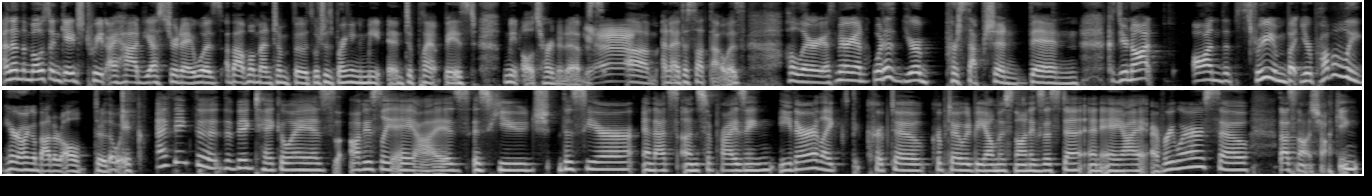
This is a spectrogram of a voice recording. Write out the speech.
And then the most engaged tweet I had yesterday was about Momentum Foods, which is bringing meat into plant-based meat alternatives. Yeah. Um, and I just thought that was hilarious. Mary Ann, what has your perception been? Cause you're not on the stream, but you're probably hearing about it all through the week. I think the the big takeaway is obviously AI is is huge this year, and that's unsurprising either. Like the crypto crypto would be almost non-existent and AI everywhere, so that's not shocking.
